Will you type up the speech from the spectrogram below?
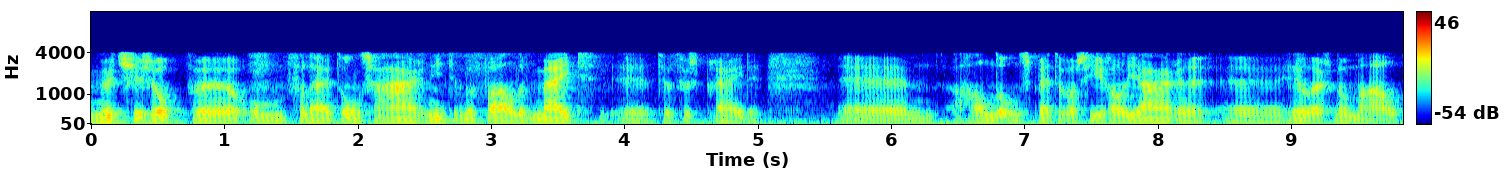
mutsjes op om vanuit ons haar niet een bepaalde mijt te verspreiden. Handen ontsmetten was hier al jaren heel erg normaal.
